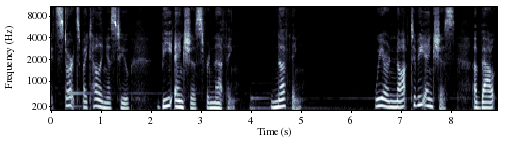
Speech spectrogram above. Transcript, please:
It starts by telling us to be anxious for nothing. Nothing. We are not to be anxious about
